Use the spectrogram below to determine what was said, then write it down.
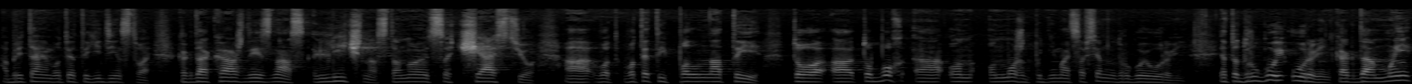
обретаем вот это единство, когда каждый из нас лично становится частью а, вот, вот этой полноты, то, а, то Бог, а, он, он может поднимать совсем на другой уровень. Это другой уровень, когда мы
